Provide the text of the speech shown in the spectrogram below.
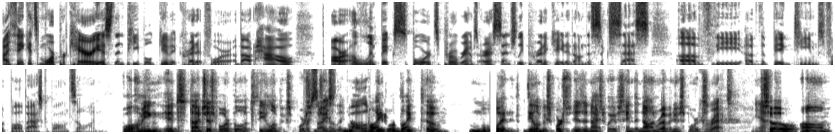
I think it's more precarious than people give it credit for about how our Olympic sports programs are essentially predicated on the success of the of the big teams, football, basketball, and so on. Well, I mean, it's not just water polo; it's the Olympic sports Precisely, in general. The, like, like the what the Olympic sports is a nice way of saying the non-revenue sports. Correct. Yeah. So, um,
